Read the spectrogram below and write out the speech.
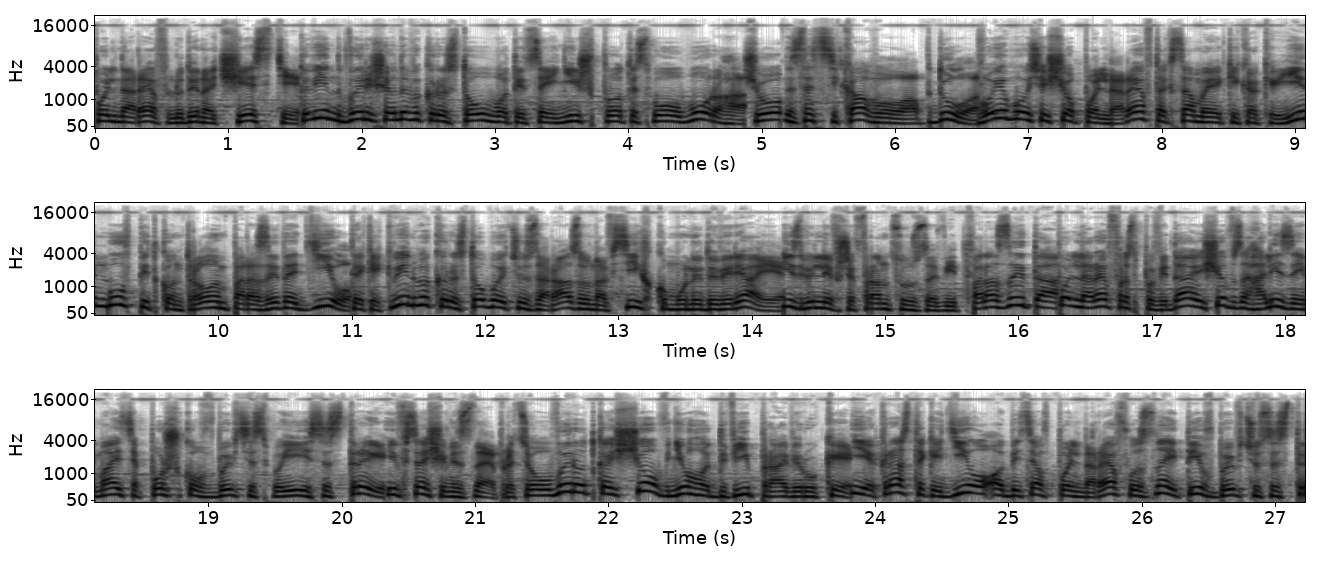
Польнареф людина честі, то він вирішив не використовувати цей ніж проти свого ворога, що зацікавило Абдула. Виявилося, що Польнареф, так само як і Какюїн, був під контролем паразита Діо, так як він використовує цю заразу на всіх, кому не довіряє. І звільнивши француза від паразита, Польнареф розповідає, що взагалі займається пошуком вбивці своєї сестри, і все, що він знає про цього виродка, що в нього дві праві руки. І якраз таки Діо обіцяв Польнарефу знайти вбивцю сестри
